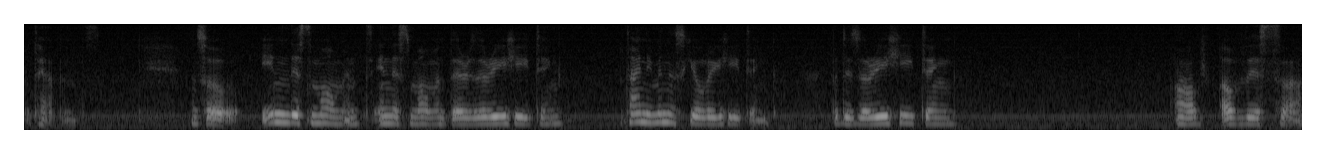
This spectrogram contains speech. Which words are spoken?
that happens, and so in this moment, in this moment, there's a reheating, a tiny minuscule reheating, but there's a reheating of of this uh,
